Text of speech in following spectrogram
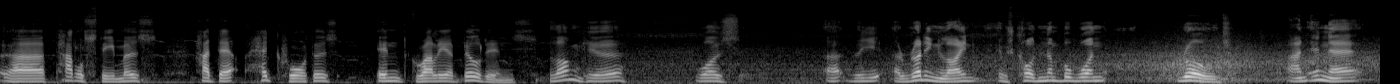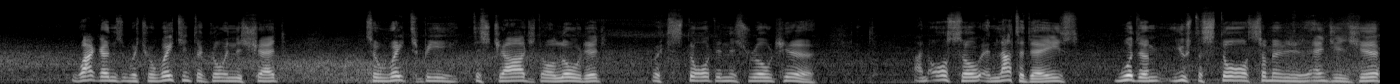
uh, paddle steamers had their headquarters in Gwalior buildings. Along here was uh, the a running line, it was called number one road and in there wagons which were waiting to go in the shed to wait to be discharged or loaded were stored in this road here. And also in latter days, Woodham used to store some of his engines here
